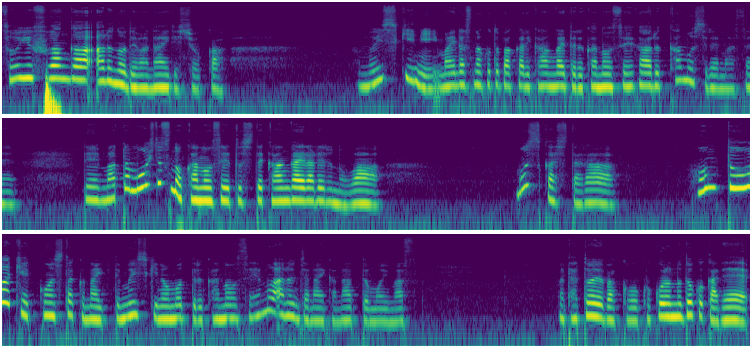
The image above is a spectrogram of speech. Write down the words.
そういう不安があるのではないでしょうか。無意識にマイナスなことばっかり考えてる可能性があるかもしれません。でまたもう一つの可能性として考えられるのはもしかしたら本当は結婚したくないって無意識に思ってる可能性もあるんじゃないかなって思います、まあ、例えばこう心のどこかで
